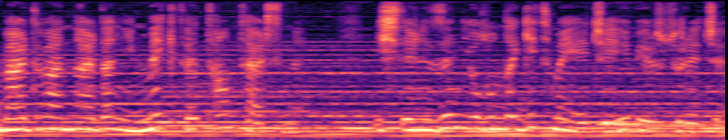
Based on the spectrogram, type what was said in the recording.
merdivenlerden inmek de tam tersine, işlerinizin yolunda gitmeyeceği bir sürece,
